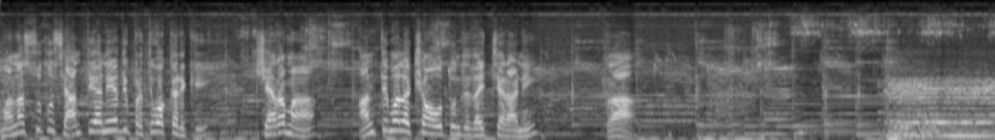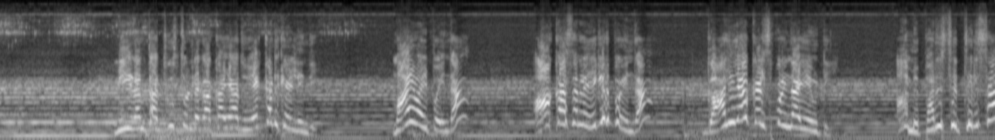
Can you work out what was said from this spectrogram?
మనస్సుకు శాంతి అనేది ప్రతి ఒక్కరికి శరమ అంతిమ లక్ష్యం అవుతుంది దైత్యరాణి. రా. మీరంతా చూస్తుండగా కయాదు ఎక్కడికి వెళ్ళింది మాయమైపోయిందా? ఆకాశంలో ఎగిరిపోయిందా? గాలిలో కలిసిపోయిందా ఏమిటి? ఆమె పరిస్థితి తెలుసా?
